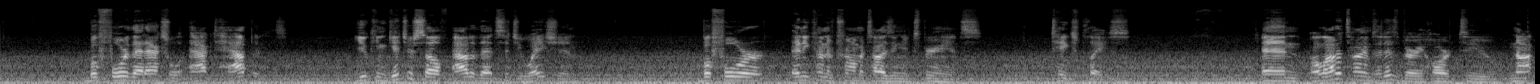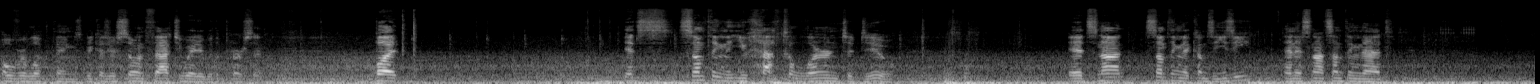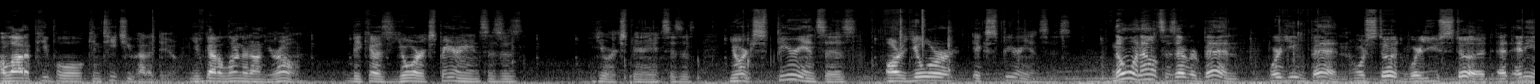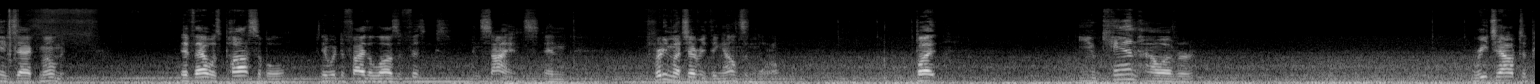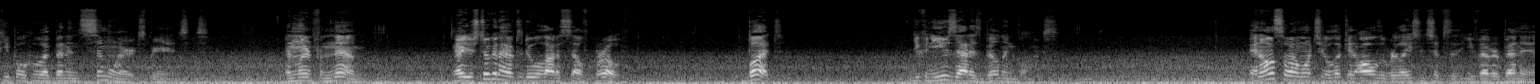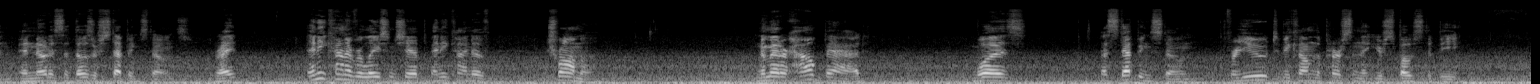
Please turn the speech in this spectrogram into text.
before that actual act happens, you can get yourself out of that situation before any kind of traumatizing experience takes place. And a lot of times it is very hard to not overlook things because you're so infatuated with a person. But it's something that you have to learn to do. It's not something that comes easy, and it's not something that a lot of people can teach you how to do. You've got to learn it on your own because your experiences is your experiences is your experiences are your experiences. No one else has ever been where you've been or stood where you stood at any exact moment. If that was possible, it would defy the laws of physics and science and pretty much everything else in the world. But you can, however, reach out to people who have been in similar experiences and learn from them. Now, you're still going to have to do a lot of self growth, but you can use that as building blocks. And also, I want you to look at all the relationships that you've ever been in and notice that those are stepping stones, right? any kind of relationship, any kind of trauma, no matter how bad, was a stepping stone for you to become the person that you're supposed to be.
